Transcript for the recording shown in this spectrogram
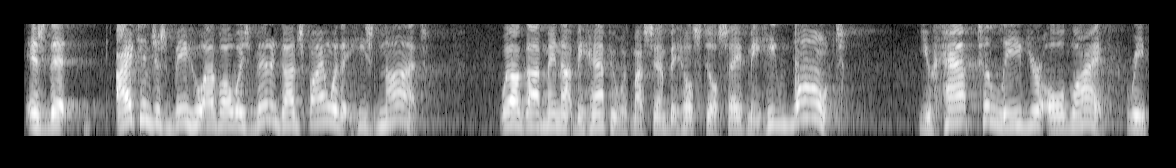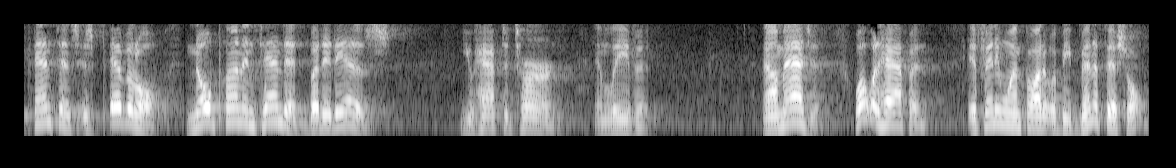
is that I can just be who I've always been and God's fine with it. He's not. Well, God may not be happy with my sin, but He'll still save me. He won't. You have to leave your old life. Repentance is pivotal. No pun intended, but it is. You have to turn and leave it. Now imagine what would happen if anyone thought it would be beneficial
